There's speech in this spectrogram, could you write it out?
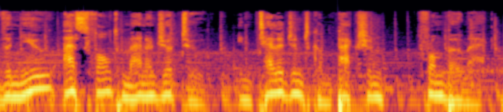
The new Asphalt Manager 2, intelligent compaction from Bomag.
